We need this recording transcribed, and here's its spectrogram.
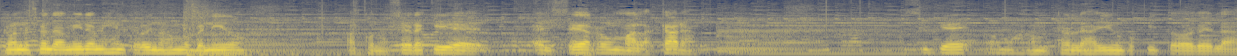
¿Qué onda, qué onda? Mira mi gente, hoy nos hemos venido a conocer aquí el, cerro Malacara. Así que vamos a mostrarles ahí un poquito de la,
